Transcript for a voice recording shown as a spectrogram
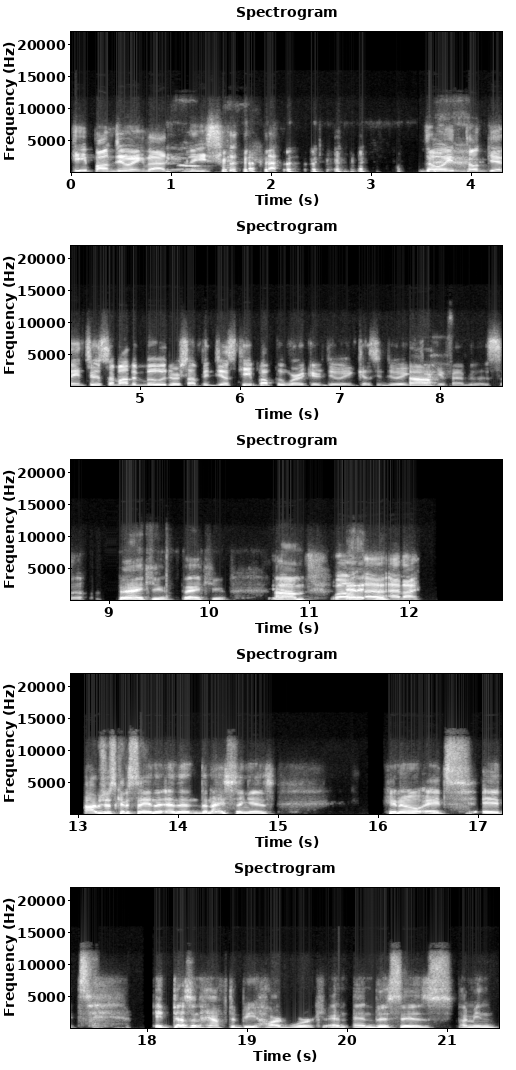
keep on doing that, please don't don't get into some other mood or something. Just keep up the work you're doing because you're doing oh, fabulous. So thank you, thank you. Yeah. Um, well, and, it, uh, and, I, I was just gonna say, and, the, and the, the nice thing is, you know, it's it it doesn't have to be hard work, and and this is, I mean,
